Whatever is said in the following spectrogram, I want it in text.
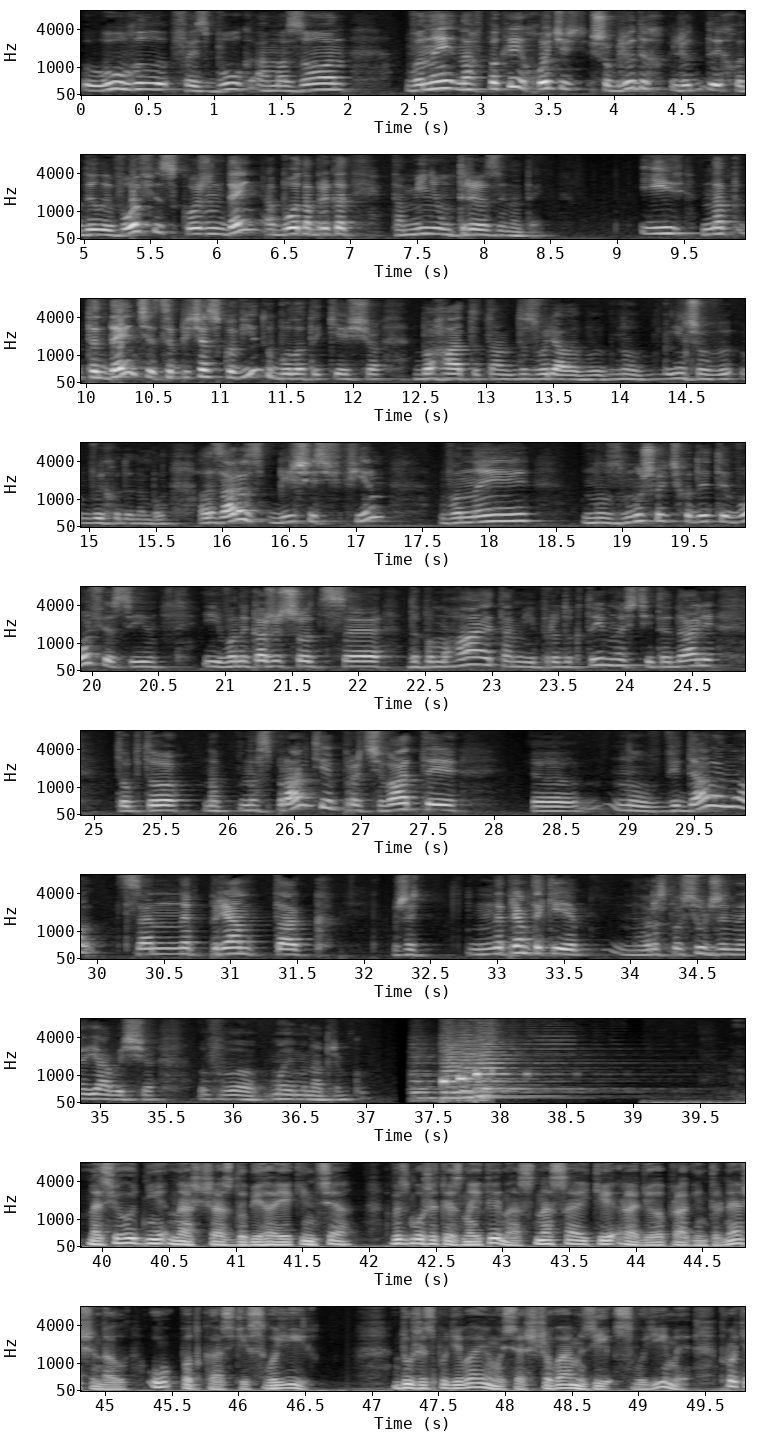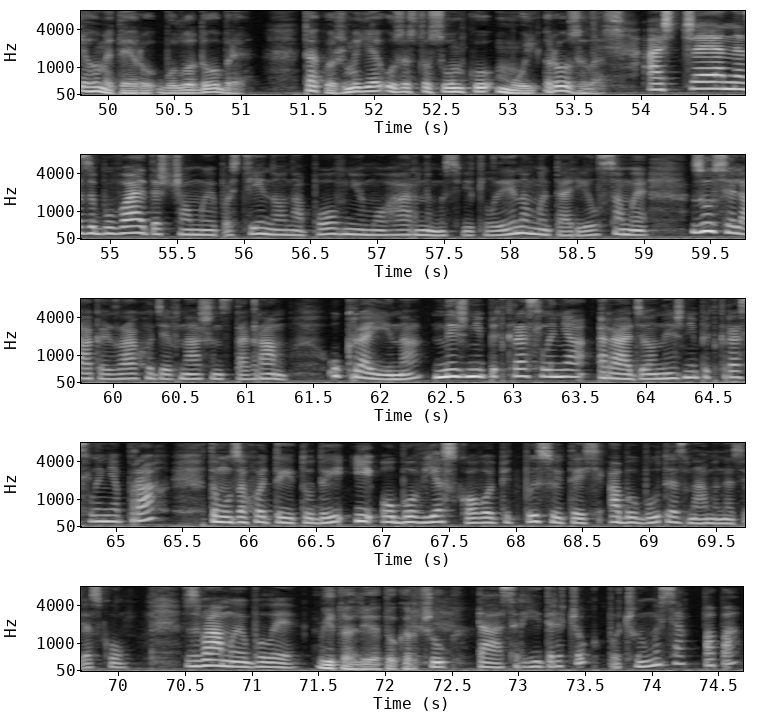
Google, Facebook, Amazon, вони навпаки хочуть, щоб люди, люди ходили в офіс кожен день, або, наприклад, там мінімум три рази на день. І на тенденція це під час ковіду було таке, що багато там дозволяли, ну, іншого виходу не було. Але зараз більшість фірм вони ну, змушують ходити в офіс, і, і вони кажуть, що це допомагає там і продуктивності, і так далі. Тобто, на, насправді працювати е, ну, віддалено це не прям так вже не прям таке розповсюджене явище в моєму напрямку. На сьогодні наш час добігає кінця. Ви зможете знайти нас на сайті Radio Prague International у подкасті Свої. Дуже сподіваємося, що вам зі своїми протягом етеру було добре. Також ми є у застосунку Муй розглас. А ще не забувайте, що ми постійно наповнюємо гарними світлинами та рілсами з усіляких заходів наш інстаграм Україна, нижні підкреслення, радіо, нижні підкреслення Прах. Тому заходьте і туди і обов'язково підписуйтесь, аби бути з нами на зв'язку. З вами були Віталія Токарчук. та Сергій Драчук. Почуємося, Па-па!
